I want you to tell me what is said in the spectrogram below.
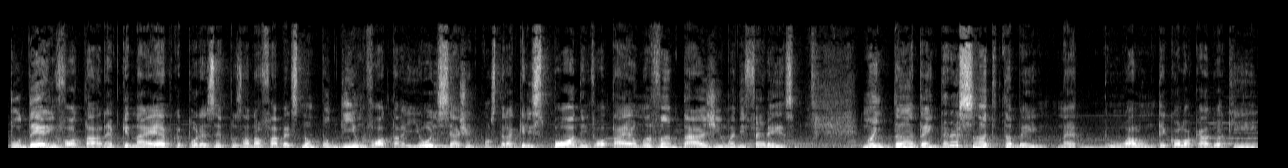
poderem votar, né? Porque na época, por exemplo, os analfabetos não podiam votar e hoje, se a gente considerar que eles podem votar, é uma vantagem e uma diferença. No entanto, é interessante também, né, um aluno ter colocado aqui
